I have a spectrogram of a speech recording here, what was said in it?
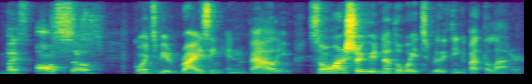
but it's also going to be rising in value. So I want to show you another way to really think about the ladder.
